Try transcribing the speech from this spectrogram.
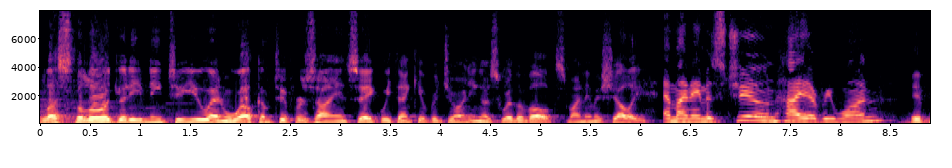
Bless the Lord. Good evening to you and welcome to For Zion's Sake. We thank you for joining us. We're the Volks. My name is Shelley. And my name is June. Hi, everyone. If,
